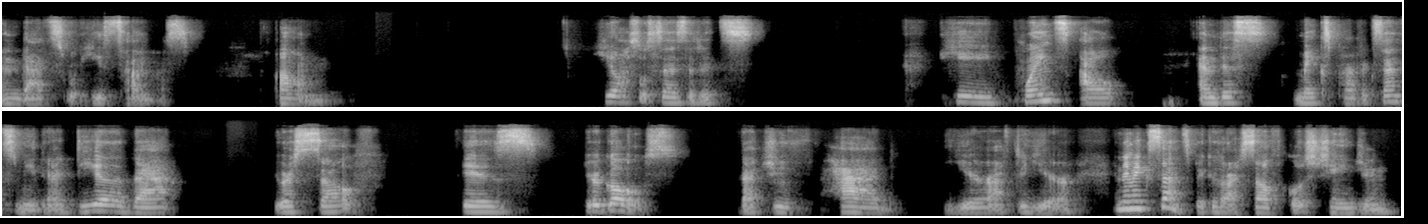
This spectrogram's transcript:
and that's what he's telling us. Um, he also says that it's he points out, and this makes perfect sense to me. The idea that yourself is your goals that you've had year after year. And it makes sense because our self goes changing,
